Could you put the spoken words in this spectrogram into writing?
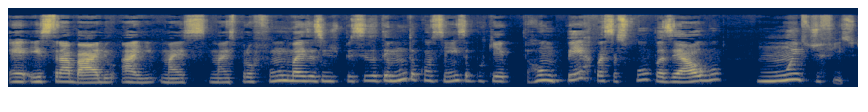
é, esse trabalho aí mais, mais profundo, mas a gente precisa ter muita consciência, porque romper com essas culpas é algo muito difícil.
